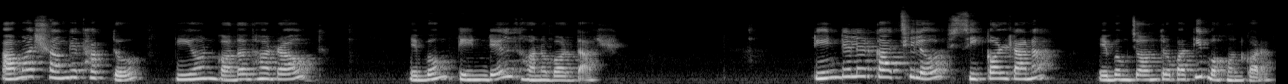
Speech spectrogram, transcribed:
আমার সঙ্গে থাকতো পিয়ন গদাধর রাউত এবং টিন্ডেল ধনবর দাস। টিন্ডেলের কাজ ছিল শিকল টানা এবং যন্ত্রপাতি বহন করা।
